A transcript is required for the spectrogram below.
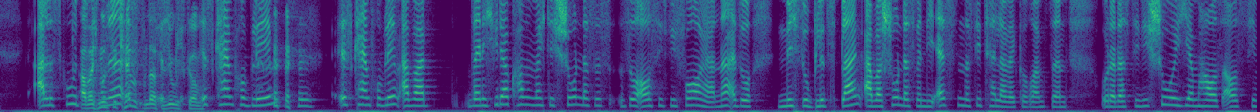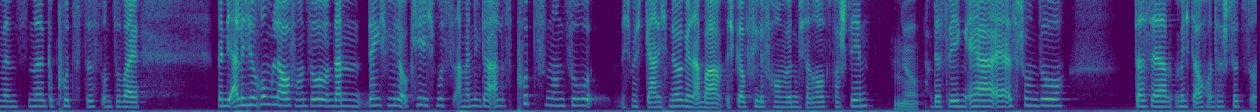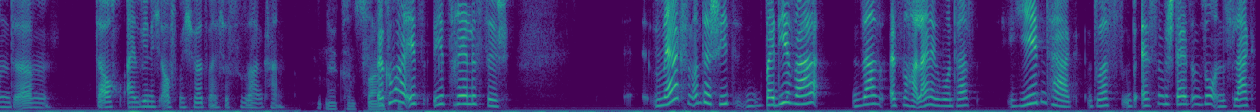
alles gut. Aber ich musste ne, kämpfen, dass die ist, Jungs kommen. Ist kein Problem, ist kein Problem, aber wenn ich wiederkomme, möchte ich schon, dass es so aussieht wie vorher, ne? Also nicht so blitzblank, aber schon, dass wenn die essen, dass die Teller weggeräumt sind oder dass die die Schuhe hier im Haus ausziehen, wenn es ne, geputzt ist und so, weil wenn die alle hier rumlaufen und so und dann denke ich mir wieder, okay, ich muss am Ende wieder alles putzen und so. Ich möchte gar nicht nörgeln, aber ich glaube, viele Frauen würden mich da draußen verstehen. Ja. Deswegen, er, er ist schon so, dass er mich da auch unterstützt und ähm, da auch ein wenig auf mich hört, wenn ich das so sagen kann. Ja, kannst du Weil guck mal, jetzt, jetzt realistisch. Merkst du einen Unterschied? Bei dir war, als du noch alleine gewohnt hast, jeden Tag, du hast Essen bestellt und so und es lag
